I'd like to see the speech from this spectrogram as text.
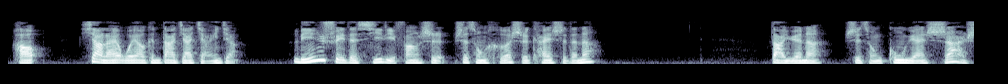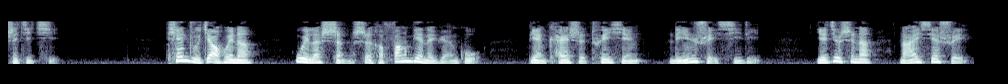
好，下来我要跟大家讲一讲临水的洗礼方式是从何时开始的呢？大约呢是从公元十二世纪起，天主教会呢。为了省事和方便的缘故，便开始推行临水洗礼，也就是呢，拿一些水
